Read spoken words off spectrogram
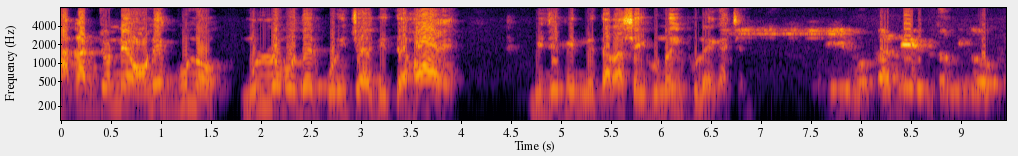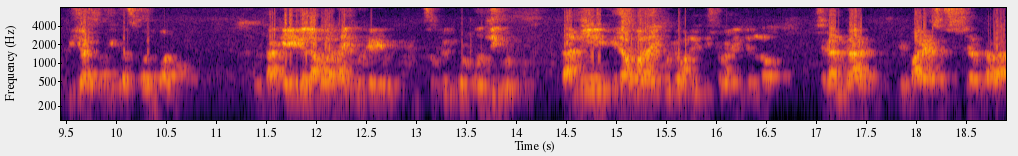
থাকার জন্য অনেকগুলো মূল্যবোধের পরিচয় দিতে হয়। বিজেপির নেতারা সেইগুলোই ভুলে গেছেন। সেখানকার তারা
